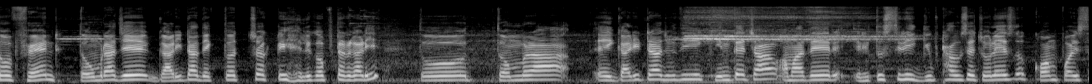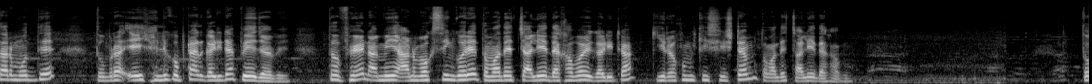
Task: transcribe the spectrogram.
তো ফ্রেন্ড তোমরা যে গাড়িটা দেখতে পাচ্ছ একটি হেলিকপ্টার গাড়ি, তো তোমরা এই গাড়িটা যদি কিনতে চাও, আমাদের ঋতুশ্রী গিফট হাউসে চলে এসো, কম পয়সার মধ্যে তোমরা এই হেলিকপ্টার গাড়িটা পেয়ে যাবে। তো ফ্রেন্ড আমি আনবক্সিং করে তোমাদের চালিয়ে দেখাবো এই গাড়িটা, কীরকম কী সিস্টেম তোমাদের চালিয়ে দেখাবো। তো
